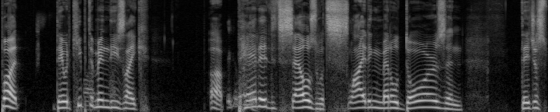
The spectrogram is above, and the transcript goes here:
But they would keep them in these like uh, padded cells with sliding metal doors, and they just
